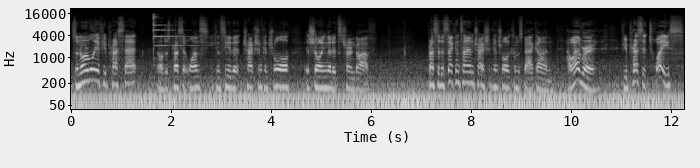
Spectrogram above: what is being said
So normally if you press that, I'll just press it once, you can see that traction control is showing that it's turned off. Press it a second time, traction control comes back on. However, if you press it twice,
